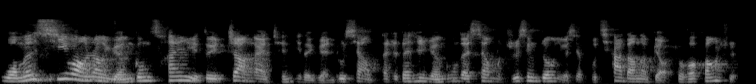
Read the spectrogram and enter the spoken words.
我们希望让员工参与对障碍群体的援助项目，但是担心员工在项目执行中有些不恰当的表述和方式，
